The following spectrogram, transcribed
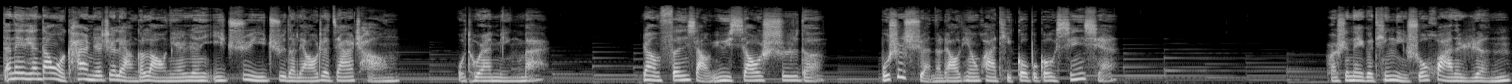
但那天，当我看着这两个老年人一句一句的聊着家常，我突然明白。让分享欲消失的，不是选的聊天话题够不够新鲜，而是那个听你说话的人，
